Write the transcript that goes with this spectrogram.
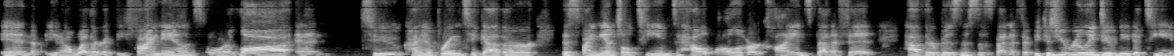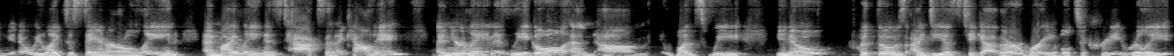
in, you know, whether it be finance or law and to kind of bring together this financial team to help all of our clients benefit, have their businesses benefit, because you really do need a team. You know, we like to stay in our own lane, and my lane is tax and accounting, and your lane is legal. And um, once we, you know, put those ideas together, we're able to create really,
